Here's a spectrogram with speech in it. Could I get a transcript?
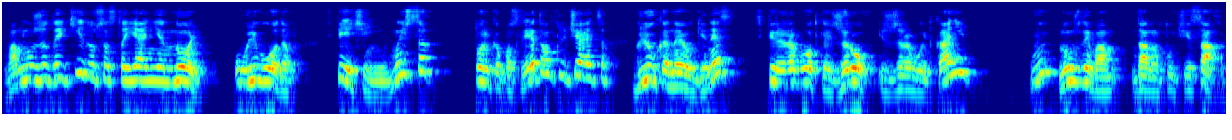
Вам нужно дойти до состояния 0 углеводов в печени и в мышцах. Только после этого включается глюконеогенез с переработкой жиров из жировой ткани в нужный вам в данном случае сахар.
